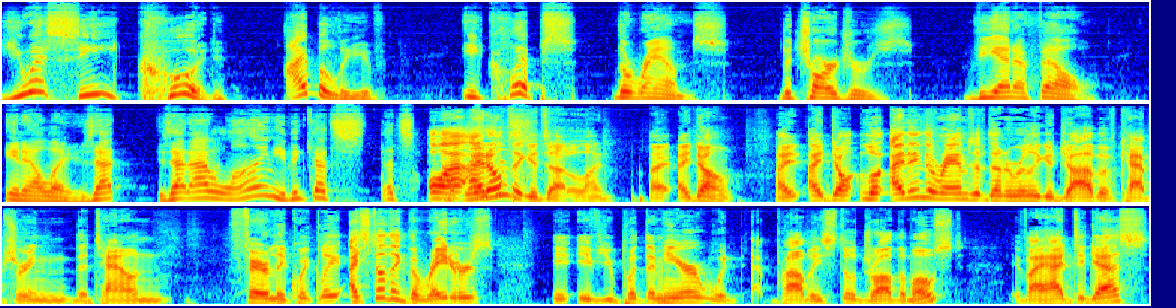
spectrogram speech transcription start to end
USC could, I believe, eclipse the Rams, the Chargers, the NFL in LA. Is that is that out of line? You think that's that's? Oh, I, I don't think it's out of line. I, I don't. I, I don't. Look, I think the Rams have done a really good job of capturing the town fairly quickly. I still think the Raiders, if you put them here, would probably still draw the most, if I had to guess.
